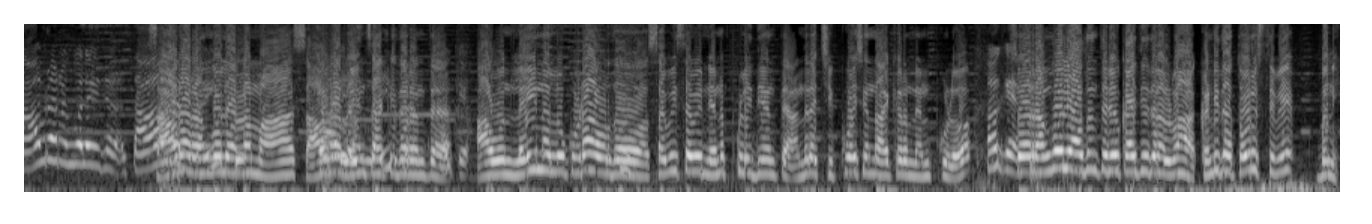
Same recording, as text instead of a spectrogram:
ಸಾವಿರ ರಂಗೋಲಿ ಇದೆ. ಸಾವಿರ ರಂಗೋಲಿ ಅಲ್ಲಮ್ಮ ಸಾವಿರ ಲೈನ್ಸ್ ಹಾಕಿದಾರಂತೆ. ಆ ಒಂದ್ ಲೈನ್ ಅಲ್ಲೂ ಕೂಡ ಅವ್ರದ್ದು ಸವಿ ಸವಿ ನೆನಪುಗಳು ಇದೆಯಂತೆ ಅಂದ್ರೆ ಚಿಕ್ಕ ವಯಸ್ಸಿಂದ ಹಾಕಿರೋ ನೆನಪುಗಳು. ಸೊ ರಂಗೋಲಿ ಯಾವ್ದಂತ ನೀವು ಕಾಯ್ತಿದಿರಲ್ವಾ ಖಂಡಿತ ತೋರಿಸ್ತೀವಿ. ಬನ್ನಿ.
